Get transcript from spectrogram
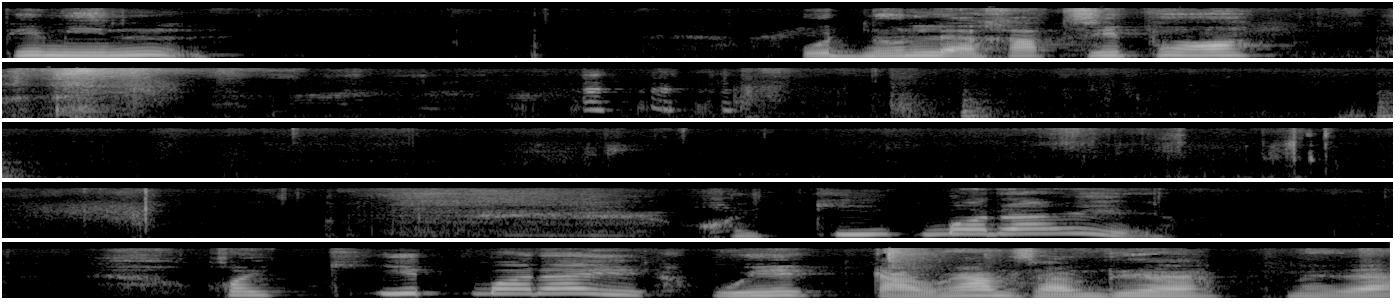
พี่มิ้น อุดหนุนเหรอครับซิพอข่อยกรีดบ่ได้ข่อยกรีดบ่ได้ อุ้ยเก่างามสามเทือนะจ๊ะ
